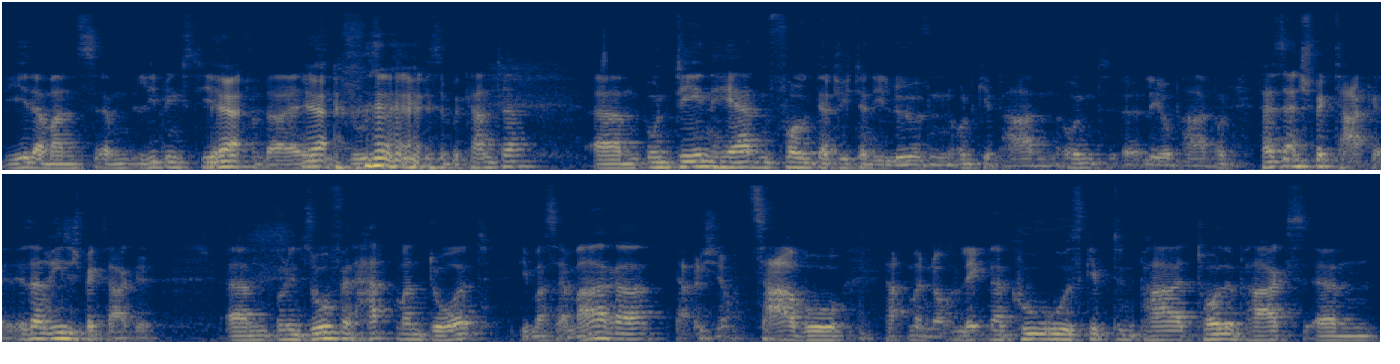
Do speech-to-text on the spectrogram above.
jedermanns ähm, Lieblingstier. Ja. Von daher ja. ist die Flughund ein bisschen bekannter. Ähm, und den Herden folgen natürlich dann die Löwen und Geparden und äh, Leoparden. Und das ist ein Spektakel, ist ein Riesenspektakel. Ähm, und insofern hat man dort die Masai Mara, da hat man noch Zavo, hat man noch Lake Nakuru, es gibt ein paar tolle Parks, ähm,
